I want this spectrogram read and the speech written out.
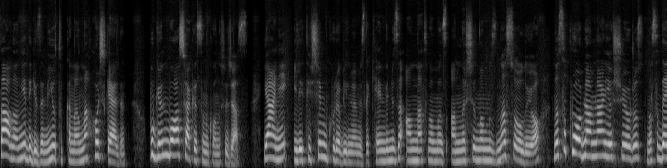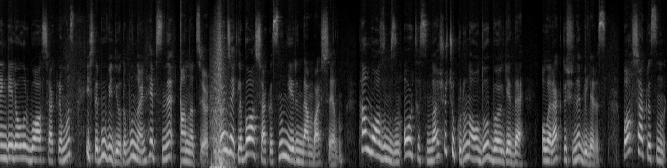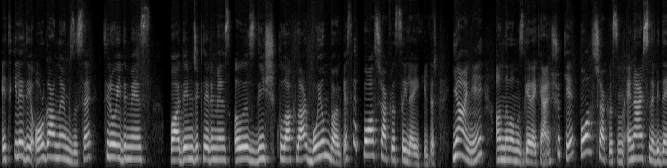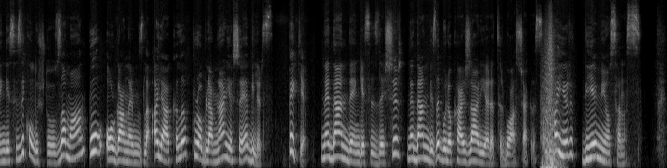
Sağlığın 7 Gizemi YouTube kanalına hoş geldin. Bugün boğaz çakrasını konuşacağız. Yani iletişim kurabilmemizde kendimizi anlatmamız, anlaşılmamız nasıl oluyor? Nasıl problemler yaşıyoruz? Nasıl dengeli olur boğaz çakramız? İşte bu videoda bunların hepsini anlatıyorum. Öncelikle boğaz çakrasının yerinden başlayalım. Tam boğazımızın ortasında şu çukurun olduğu bölgede olarak düşünebiliriz. Boğaz çakrasının etkilediği organlarımız ise tiroidimiz, bademciklerimiz, ağız, diş, kulaklar, boyun bölgesi hep boğaz çakrasıyla ilgilidir. Yani anlamamız gereken şu ki boğaz çakrasının enerjisinde bir dengesizlik oluştuğu zaman bu organlarımızla alakalı problemler yaşayabiliriz. Peki neden dengesizleşir? Neden bize blokajlar yaratır boğaz çakrası? Hayır diyemiyorsanız.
